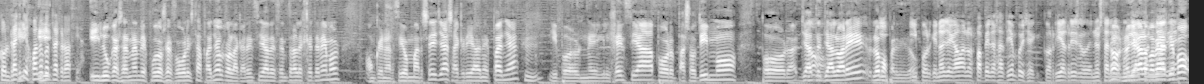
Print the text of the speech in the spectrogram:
con Rakitic Y- jugando y- contra Croacia. Y Lucas Hernández pudo ser futbolista español con la carencia de centrales que tenemos, aunque nació en Marsella, se ha criado en España y por negligencia, por pasotismo, por ya, No. te- ya lo haré, lo hemos perdido. Y porque no llegaban los papeles a tiempo y se corría el riesgo de no estar en no, el no Mundial llega los papeles a tiempo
